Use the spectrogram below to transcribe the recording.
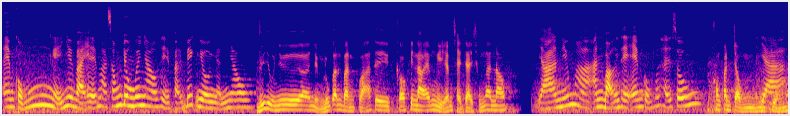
Em cũng nghĩ như vậy để mà sống chung với nhau thì phải biết nhường nhịn nhau. Ví dụ như à, những lúc anh bận quá thì có khi nào em nghĩ em sẽ chạy xuống anh không? Dạ nếu mà anh bận thì em cũng có thể xuống. Không quan trọng Dạ. chuyện đó.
